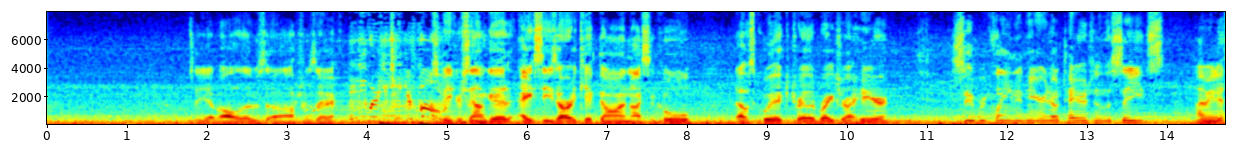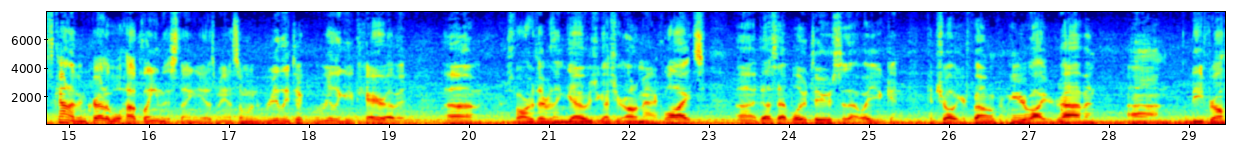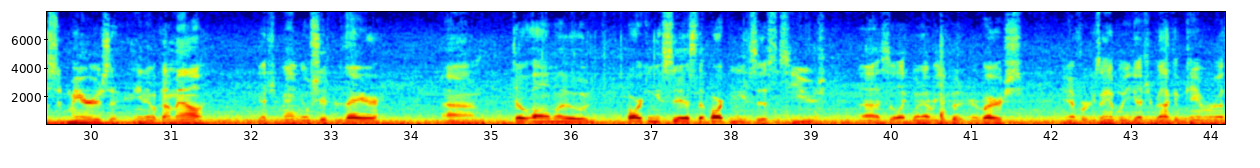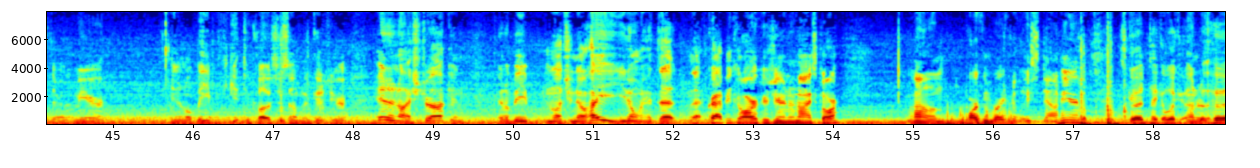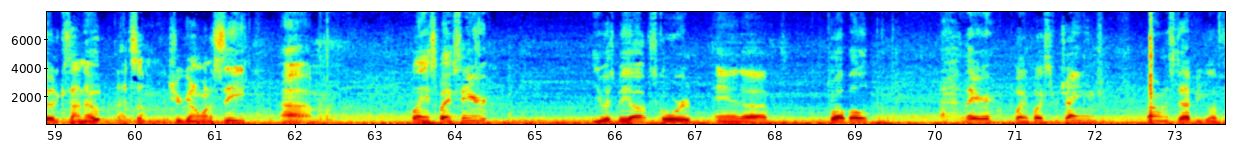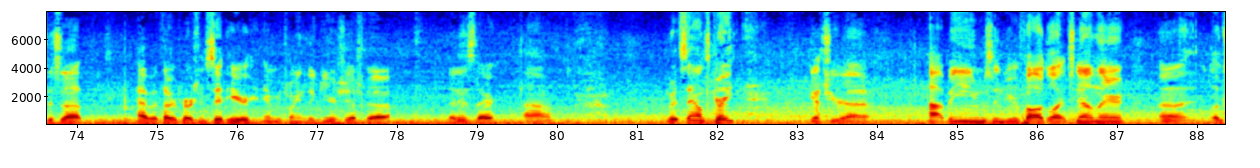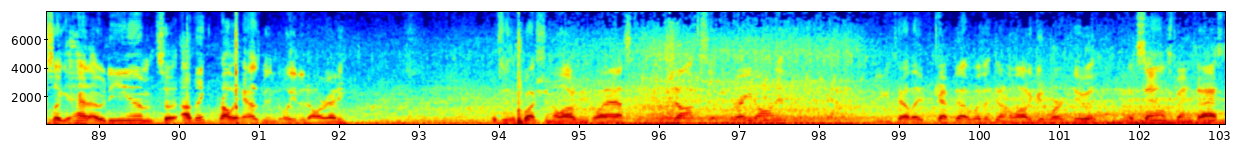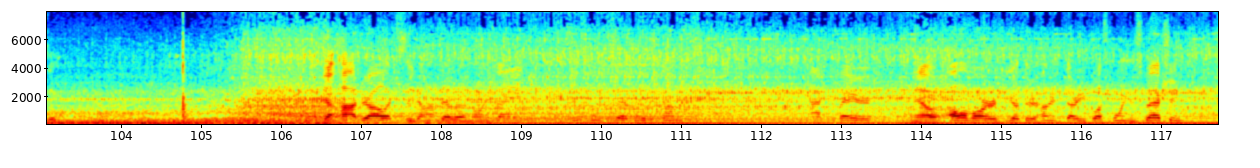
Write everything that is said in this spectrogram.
So you have all those uh, options there. Anywhere you take your phone. Speakers sound good. AC's already kicked on, nice and cool. That was quick. Trailer brakes right here. Super clean in here, no tears in the seats. I mean, it's kind of incredible how clean this thing is, man. Someone really took really good care of it. Um, as far as everything goes, you got your automatic lights. Uh, it does have Bluetooth, so that way you can control your phone from here while you're driving. Um, defrosted mirrors that, you know, come out. You got your manual shifter there. Um, tow haul mode, parking assist. That parking assist is huge. Uh, so like whenever you put it in reverse, you know, for example, you got your backup camera right there in the mirror, and it'll beep if you get too close to something because you're in a nice truck, and it'll beep and let you know, hey, you don't hit that that crappy car because you're in a nice car. Um, parking brake release down here. It's good. Take a look under the hood because I know that's something that you're going to want to see. Um, plenty of space here. USB aux cord and uh, 12 volt there plenty of place for change, phone and stuff. You can lift this up, have a third person sit here in between the gear shift uh, that is there. Um, but it sounds great. You got your uh, high beams and your fog lights down there. Uh, looks like it had ODM, so I think it probably has been deleted already, which is a question a lot of people ask. Shocks look great on it tell they've kept up with it, done a lot of good work to it. It sounds fantastic. Got hydraulics, so you don't have to have an annoying thing. 6.7 liter Cummins active air. Now, all of ours go through 130 plus point inspection,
